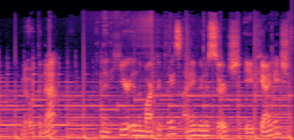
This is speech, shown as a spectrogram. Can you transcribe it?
I'm to open that. And then here in the Marketplace, I am going to search API Nation.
